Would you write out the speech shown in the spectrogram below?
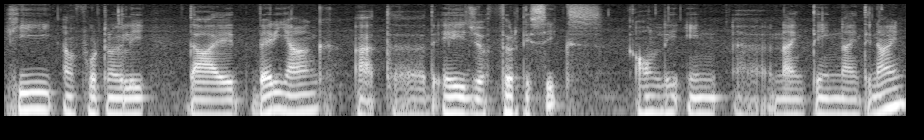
He unfortunately died very young at uh, the age of 36, only in uh, 1999.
